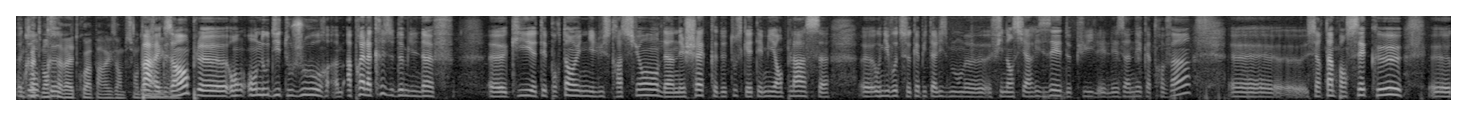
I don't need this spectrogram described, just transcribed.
Concrètement, Donc, euh, ça va être quoi par exemple si on par exemple, euh, on, on nous dit toujours, euh, après la crise de 2009, euh, qui était pourtant une illustration d'un échec de tout ce qui a été mis en place euh, au niveau de ce capitalisme euh, financiarisé depuis les, les années 80. Euh, certains pensaient que, que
